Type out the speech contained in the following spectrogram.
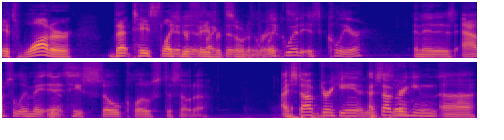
It's water that tastes like it your is, favorite the, soda The brands. liquid is clear, and it is absolutely made, and it tastes so close to soda. I stopped drinking. I stopped so drinking uh,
